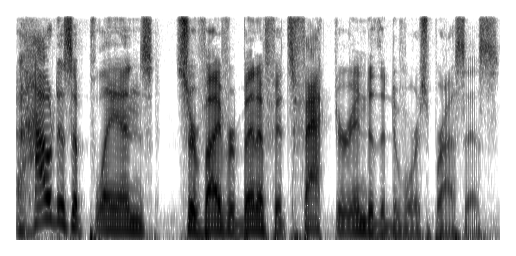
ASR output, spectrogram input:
How does a plan's survivor benefits factor into the divorce process?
